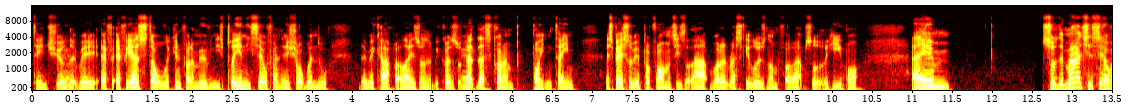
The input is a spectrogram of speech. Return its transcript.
to ensure Yeah. that we, if, if he is still looking for a move and he's playing himself into the shop window, that we capitalise on it because Yeah. at this current point in time, especially with performances like that, we're at risk of losing them for absolutely hee haw. Um, so the match itself,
